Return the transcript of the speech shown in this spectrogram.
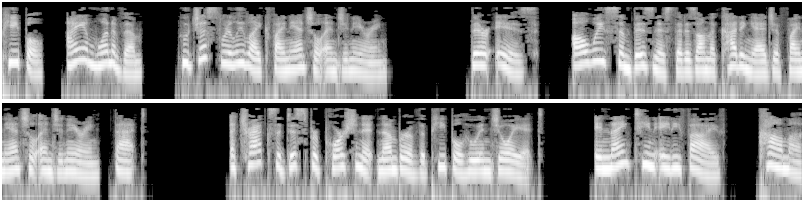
people, I am one of them, who just really like financial engineering. There is always some business that is on the cutting edge of financial engineering that attracts a disproportionate number of the people who enjoy it. In 1985, comma,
